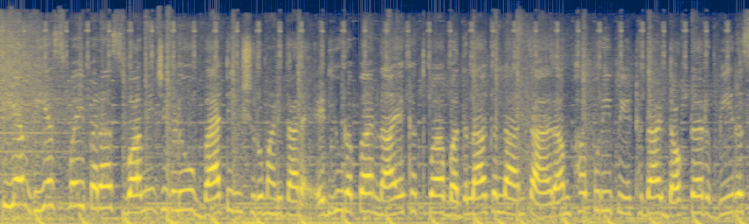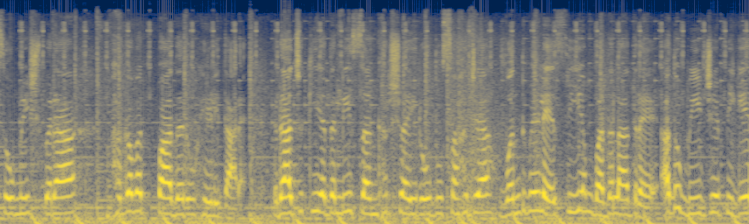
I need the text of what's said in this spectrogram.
ಸಿಎಂ ಬಿಎಸ್ವೈ ಪರ ಸ್ವಾಮೀಜಿಗಳು ಬ್ಯಾಟಿಂಗ್ ಶುರು ಮಾಡಿದ್ದಾರೆ. ಯಡಿಯೂರಪ್ಪ ನಾಯಕತ್ವ ಬದಲಾಗಲ್ಲ ಅಂತ ರಂಭಾಪುರಿ ಪೀಠದ ಡಾಕ್ಟರ್ ವೀರ ಸೋಮೇಶ್ವರ ಭಗವತ್ಪಾದರು ಹೇಳಿದ್ದಾರೆ. ರಾಜಕೀಯದಲ್ಲಿ ಸಂಘರ್ಷ ಇರೋದು ಸಹಜ. ಒಂದು ವೇಳೆ ಸಿಎಂ ಬದಲಾದರೆ ಅದು ಬಿಜೆಪಿಗೆ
